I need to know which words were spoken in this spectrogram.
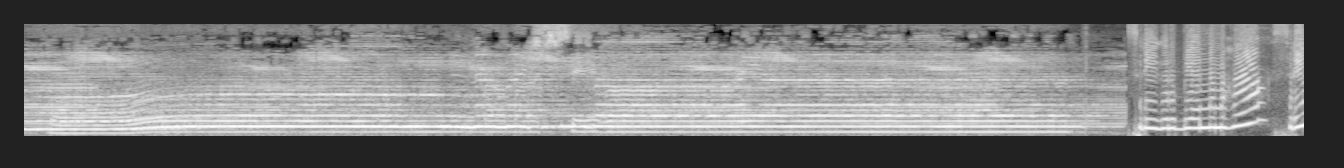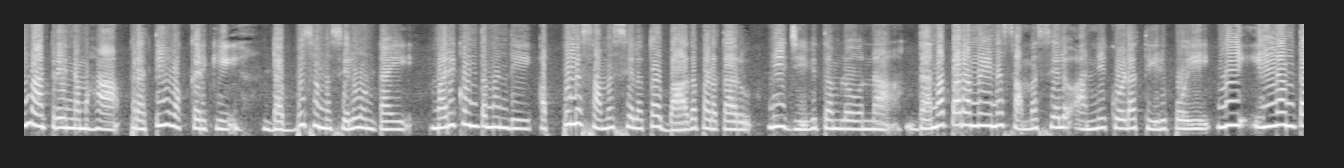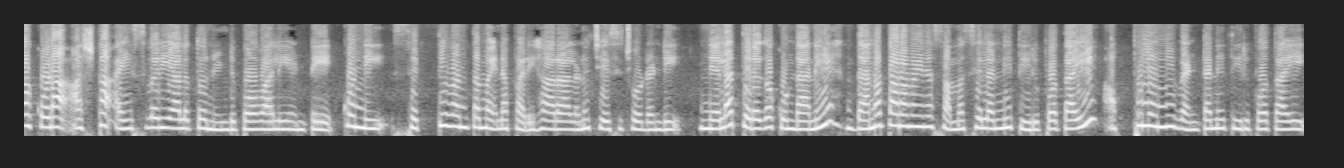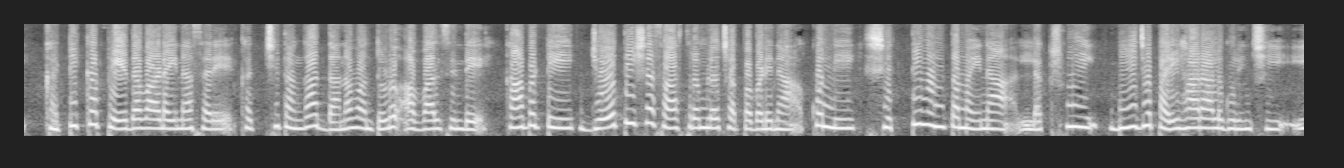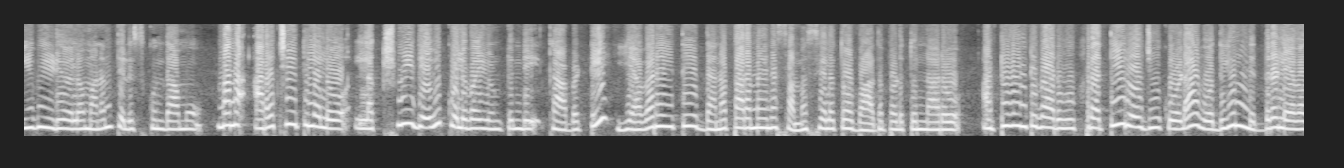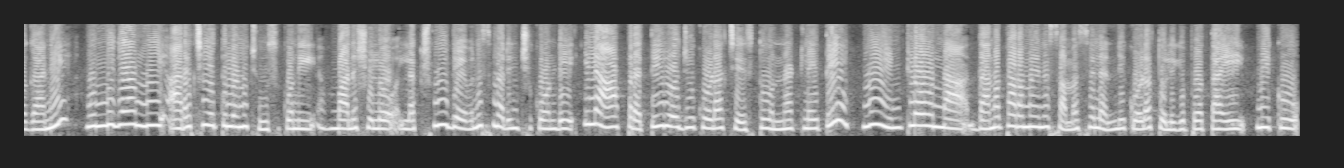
నమః శ్రీ గురుభ్యో నమ శ్రీమాత్రే నమ. ప్రతి ఒక్కరికి డబ్బు సమస్యలు ఉంటాయి. మరికొంతమంది అప్పుల సమస్యలతో బాధపడతారు. మీ జీవితంలో ఉన్న ధనపరమైన సమస్యలు అన్ని కూడా తీరిపోయి మీ ఇల్లంతా కూడా అష్ట ఐశ్వర్యాలతో నిండిపోవాలి అంటే కొన్ని శక్తివంతమైన పరిహారాలను చేసి చూడండి. నెల తిరగకుండానే ధనపరమైన సమస్యలన్నీ తీరిపోతాయి అప్పులన్నీ వెంటనే తీరిపోతాయి. కటిక పేదవాడైనా సరే ఖచ్చితంగా ధనవంతుడు అవ్వాల్సిందే. కాబట్టి జ్యోతిష శాస్త్రంలో చెప్పబడిన కొన్ని శక్తివంతమైన లక్ష్మి బీజ పరిహారాల గురించి ఈ వీడియోలో మనం తెలుసుకుందాము. మన అరచేతులలో లక్ష్మీదేవి కొలువై ఉంటుంది. కాబట్టి ఎవరైతే ధనపరమైన సమస్యలతో బాధపడుతున్నారో అటువంటి వారు ప్రతిరోజు కూడా ఉదయం నిద్ర లేవగానే ముందుగా మీ అరచేతులను చూసుకొని మనసులో లక్ష్మీదేవిని స్మరించుకోండి. ఇలా ప్రతిరోజు కూడా చేస్తూ ఉన్నట్లయితే మీ ఇంట్లో ఉన్న ధనపరమైన సమస్యలన్నీ కూడా తొలగిపోతాయి. మీకు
